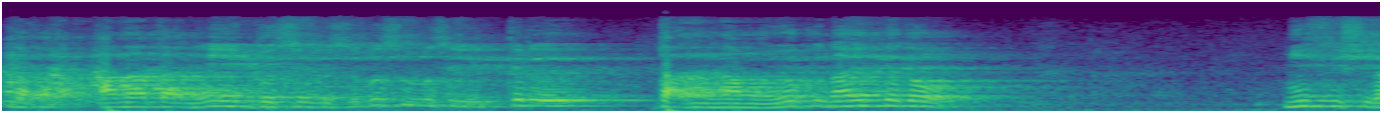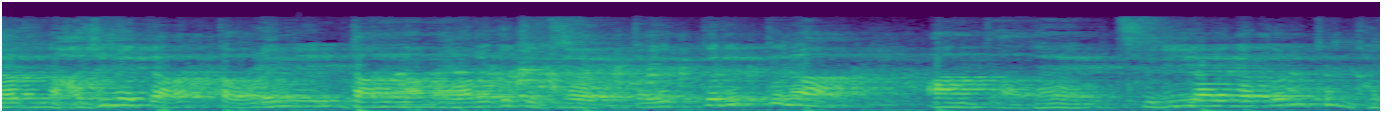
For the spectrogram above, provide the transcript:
だからあなたにブスブスブスブス言ってる旦那もよくないけど見ず知らずに初めて会った俺に旦那の悪口ずっと言ってるっていうのはあんたね釣り合いが取れてんだよ。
